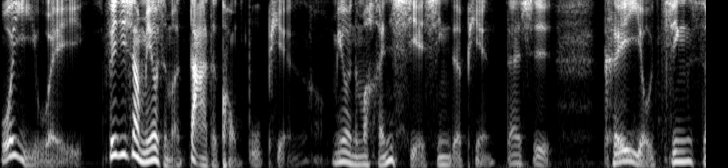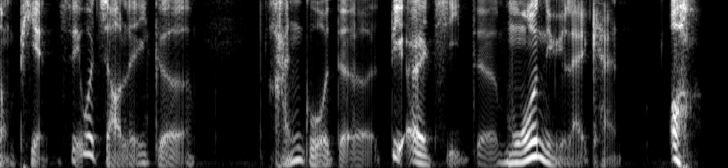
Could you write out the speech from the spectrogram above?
我以为飞机上没有什么大的恐怖片没有那么很血腥的片，但是可以有惊悚片，所以我找了一个韩国的第二集的魔女来看。哦，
